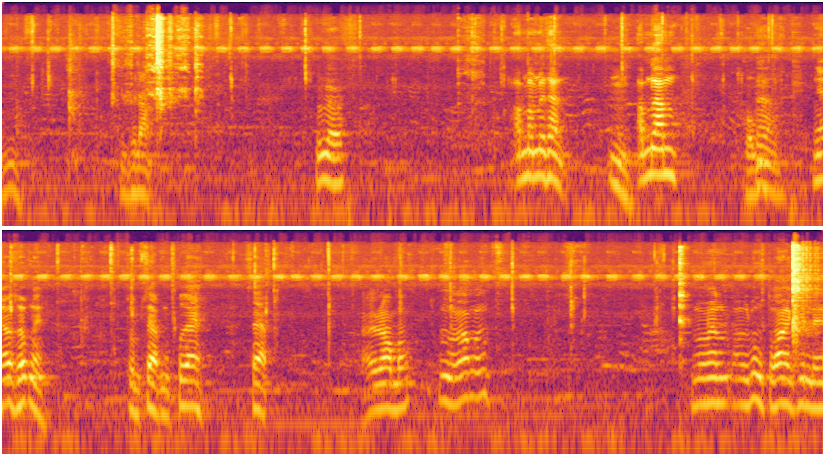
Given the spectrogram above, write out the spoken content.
อืมพี่น้องรู้เหรออำลำไม่ทันอืมอำลผมำอ่าเนี่ยเอาซุปนี่ต้มแซ่บนี่เปื่อยแซ่บไอ้ลองมึงอือล้วมึงมันเอาเบิ่งตัวให้กินเลย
